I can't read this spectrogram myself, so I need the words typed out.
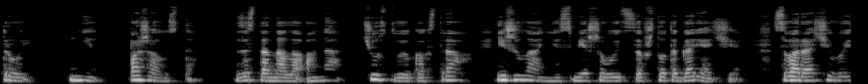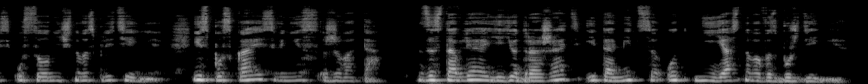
Трой, нет, пожалуйста, застонала она, чувствуя, как страх и желание смешиваются в что-то горячее, сворачиваясь у солнечного сплетения и спускаясь вниз живота заставляя ее дрожать и томиться от неясного возбуждения.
